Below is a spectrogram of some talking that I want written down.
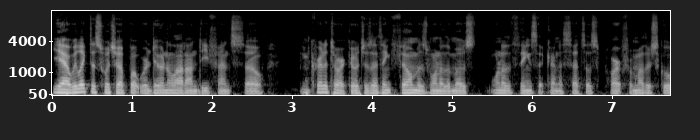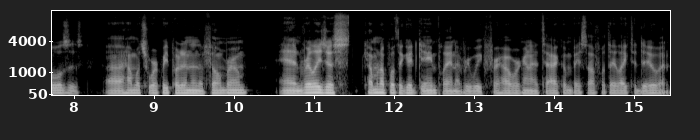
Yeah, we like to switch up what we're doing a lot on defense. So, in credit to our coaches, I think film is one of the most one of the things that kind of sets us apart from other schools is uh, how much work we put in in the film room, and really just coming up with a good game plan every week for how we're going to attack them based off what they like to do. And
